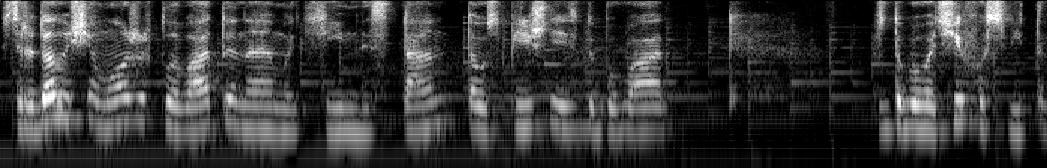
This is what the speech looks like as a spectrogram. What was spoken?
середовище може впливати на емоційний стан та успішність здобува- здобувачів освіти.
